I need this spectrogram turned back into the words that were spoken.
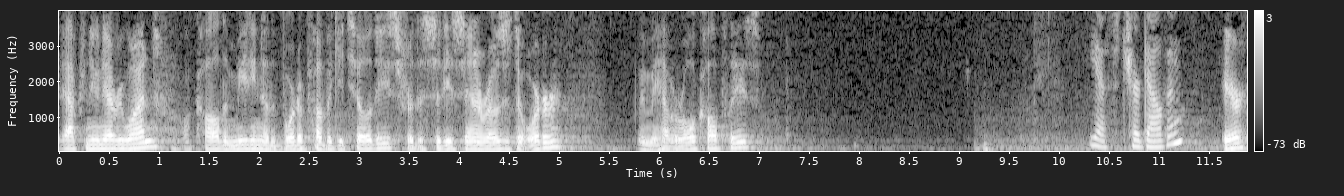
Good afternoon, everyone. I'll call the meeting of the Board of Public Utilities for the City of Santa Rosa to order. We may have a roll call, please. Yes, Chair Galvin, Here?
